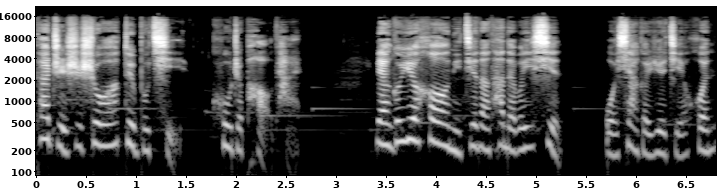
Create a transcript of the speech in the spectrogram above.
她只是说对不起，哭着跑开。两个月后，你接到她的微信：“我下个月结婚。”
